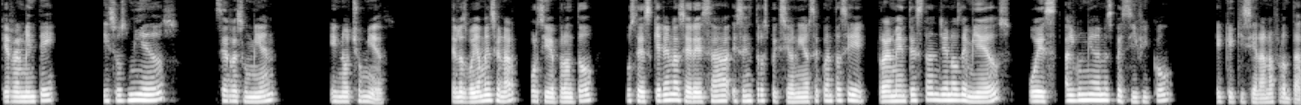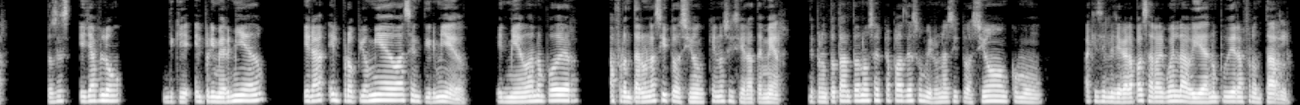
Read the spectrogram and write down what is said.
Que realmente esos miedos se resumían en 8 miedos. Se los voy a mencionar por si de pronto ustedes quieren hacer esa, esa introspección y darse cuenta si realmente están llenos de miedos o es algún miedo en específico el que quisieran afrontar. Entonces ella habló de que el primer miedo era el propio miedo a sentir miedo, el miedo a no poder afrontar una situación que nos hiciera temer. De pronto tanto no ser capaz de asumir una situación como a que si le llegara a pasar algo en la vida no pudiera afrontarlo.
